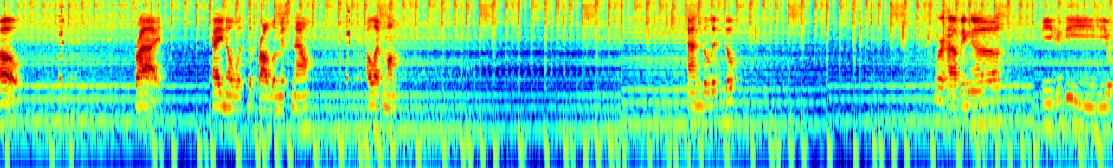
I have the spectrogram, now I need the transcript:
Oh. Right. I know what the problem is now. I'll let mom handle it though. We're having a picadillo.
